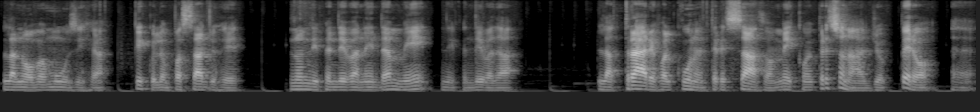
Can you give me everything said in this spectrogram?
la nuova musica, che quello è un passaggio che non dipendeva né da me, dipendeva da l'attrarre qualcuno interessato a me come personaggio, però eh,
